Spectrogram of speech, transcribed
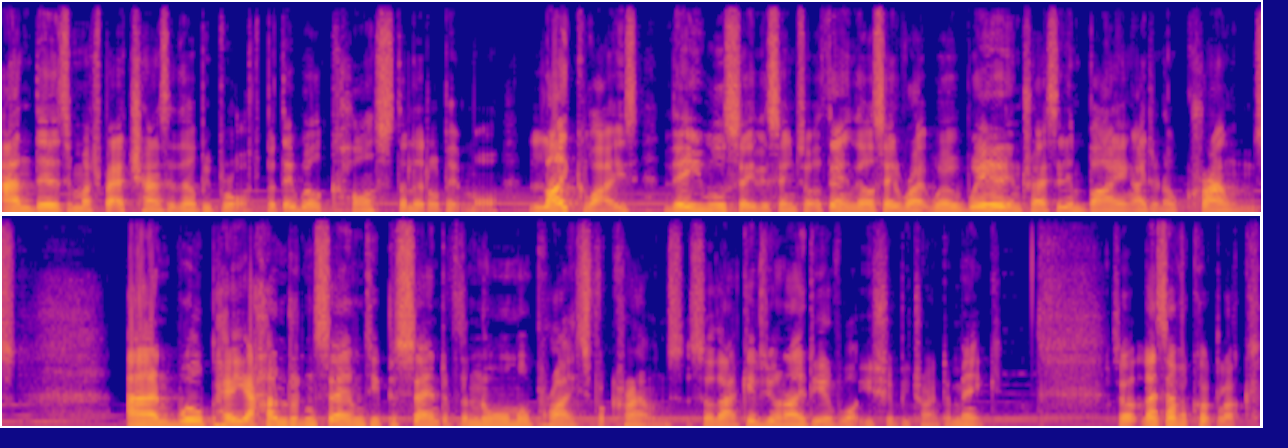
And there's a much better chance that they'll be brought, but they will cost a little bit more. Likewise, they will say the same sort of thing. They'll say, right, well, we're interested in buying, I don't know, crowns and we'll pay 170% of the normal price for crowns. So that gives you an idea of what you should be trying to make. So let's have a quick look.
